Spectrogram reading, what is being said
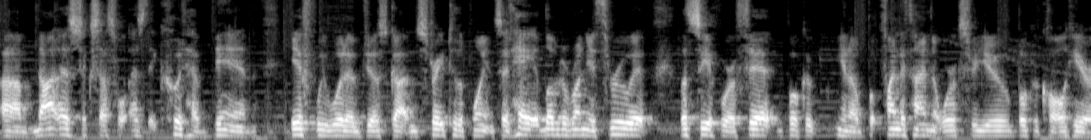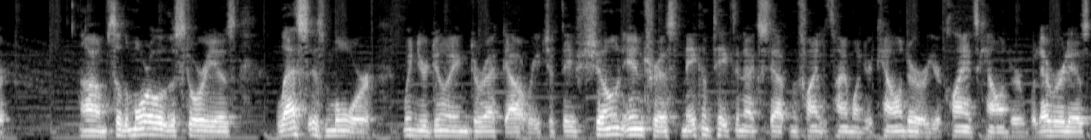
um, not as successful as they could have been if we would have just gotten straight to the point and said, "Hey, I'd love to run you through it. Let's see if we're a fit. Book a, you know, find a time that works for you. Book a call here." Um, so the moral of the story is less is more when you're doing direct outreach. If they've shown interest, make them take the next step and find a time on your calendar or your client's calendar, whatever it is.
